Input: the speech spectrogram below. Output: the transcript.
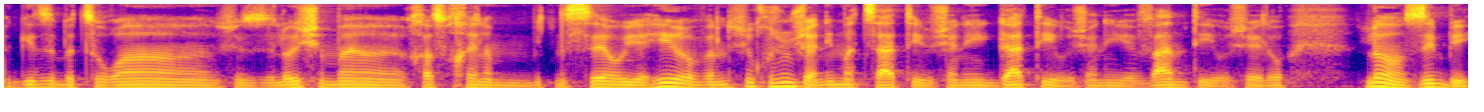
נגיד את זה בצורה שזה לא יישמע חס וחלילה מתנשא או יהיר, אבל אנשים חושבים שאני מצאתי, או שאני הגעתי, או שאני הבנתי, או שלא, לא, זיבי,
